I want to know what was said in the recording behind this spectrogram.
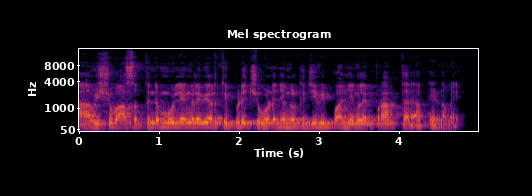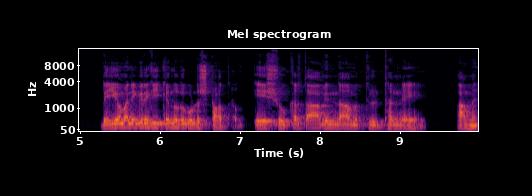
ആ വിശ്വാസത്തിന്റെ മൂല്യങ്ങളെ ഉയർത്തിപ്പിടിച്ചുകൊണ്ട് ഞങ്ങൾക്ക് ജീവിപ്പാൻ ഞങ്ങളെ പ്രാപ്തരാക്കണമേ. ദൈവം അനുഗ്രഹിക്കുന്നത് കൊണ്ട് സ്തോത്രം. യേശു കർത്താവിൻ നാമത്തിൽ തന്നെ. ആമേ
